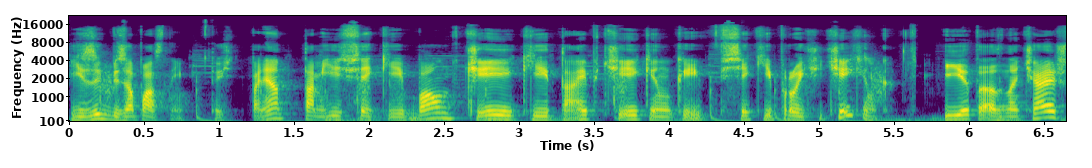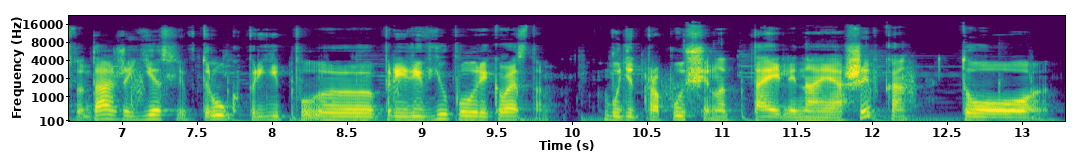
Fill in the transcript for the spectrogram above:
язык безопасный. То есть, понятно, там есть всякие bound-чеки, type-чекинг и всякие прочие чекинг. И это означает, что даже если вдруг при, э, при ревью pull реквеста будет пропущена та или иная ошибка, то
